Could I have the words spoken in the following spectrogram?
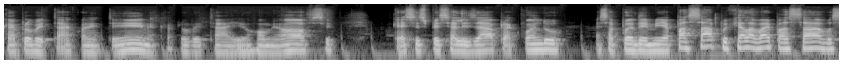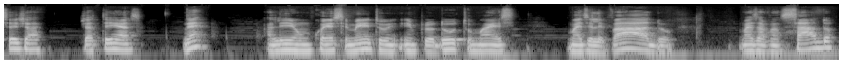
quer aproveitar a quarentena, quer aproveitar aí o home office, quer se especializar para quando essa pandemia passar, porque ela vai passar, você já, já tem as, né, ali um conhecimento em produto mais, mais elevado, mais avançado.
